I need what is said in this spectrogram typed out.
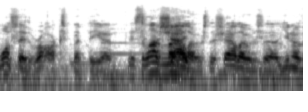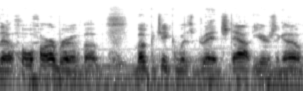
I won't say the rocks, but the uh, There's a lot the of mud. shallows. The shallows. Uh, you know, the whole harbor of uh, Boca Chica was dredged out years ago,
